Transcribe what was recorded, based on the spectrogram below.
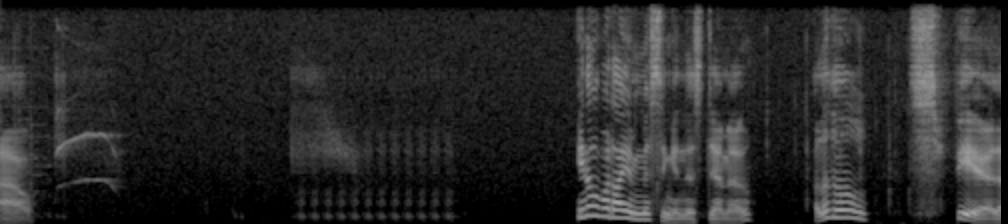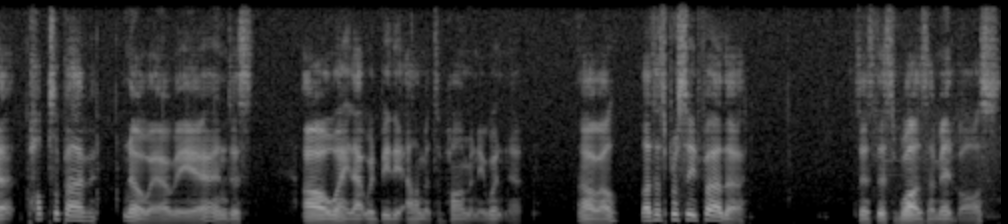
Ow. You know what I am missing in this demo? A little sphere that pops up out of nowhere over here and just... Oh, wait, that would be the element of harmony, wouldn't it? Oh well, let us proceed further. Since this was a mid-boss.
